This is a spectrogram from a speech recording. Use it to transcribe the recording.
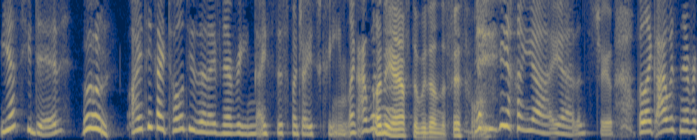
Yes, you did. I think I told you that I've never eaten ice this much ice cream. Like I was only after we've done the fifth one. yeah, yeah, yeah, that's true. But like I was never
